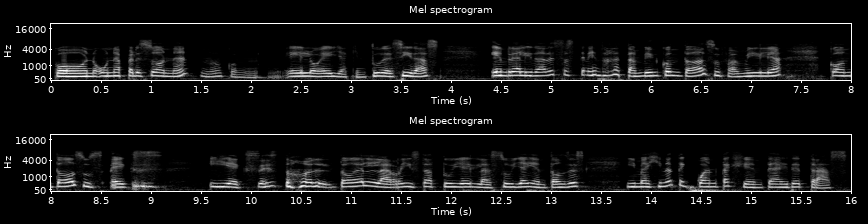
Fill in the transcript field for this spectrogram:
con una persona, ¿no? con él o ella, quien tú decidas, en realidad estás teniéndola también con toda su familia, con todos sus ex y exes, todo toda la rista tuya y la suya, y entonces imagínate cuánta gente hay detrás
